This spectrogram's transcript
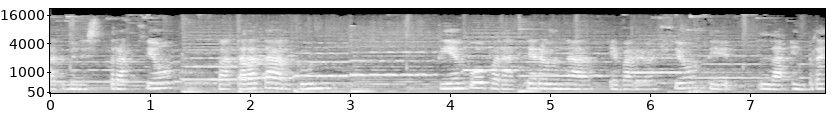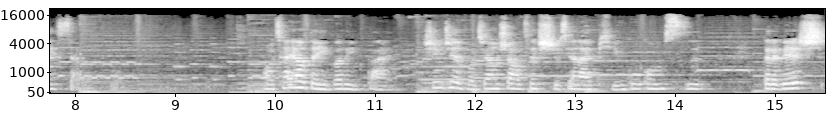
administración va a algún tiempo para hacer una evaluación de la empresa. 新政府将要些时间来评估公司。也许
